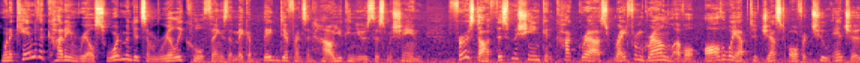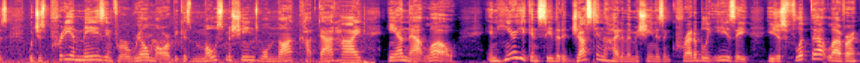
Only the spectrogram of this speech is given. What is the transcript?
When it came to the cutting reel, Swardman did some really cool things that make a big difference in how you can use this machine. First off, this machine can cut grass right from ground level all the way up to just over 2 inches, which is pretty amazing for a reel mower because most machines will not cut that high and that low. And here you can see that adjusting the height of the machine is incredibly easy. You just flip that lever,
